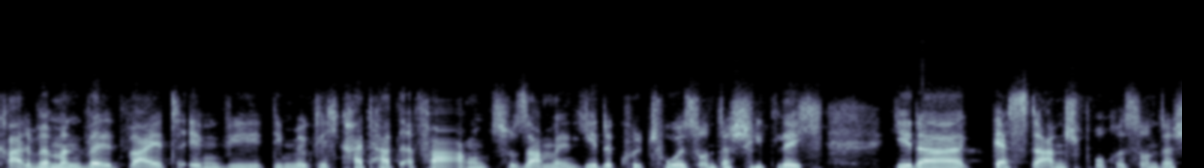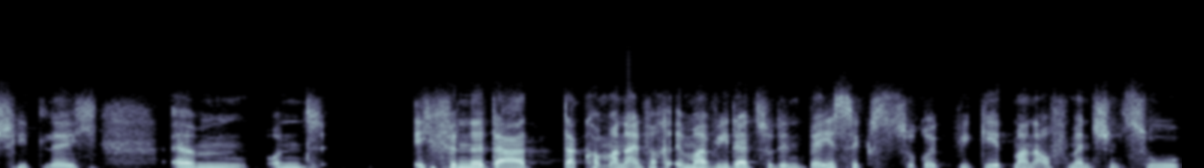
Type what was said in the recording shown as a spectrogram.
Gerade wenn man weltweit irgendwie die Möglichkeit hat, Erfahrung zu sammeln. Jede Kultur ist unterschiedlich, jeder Gästeanspruch ist unterschiedlich. Ähm, und ich finde, da, da kommt man einfach immer wieder zu den Basics zurück. Wie geht man auf Menschen zu?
